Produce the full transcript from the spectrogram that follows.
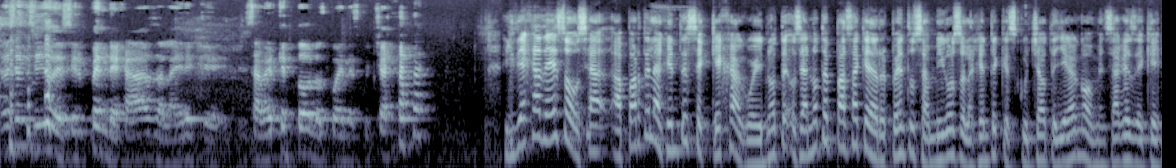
No es sencillo decir pendejadas al aire que saber que todos los pueden escuchar. Y deja de eso, o sea, aparte la gente se queja, güey. No te, o sea, no te pasa que de repente tus amigos o la gente que escucha o te llegan como mensajes de que,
